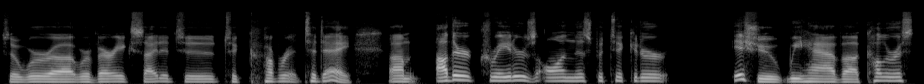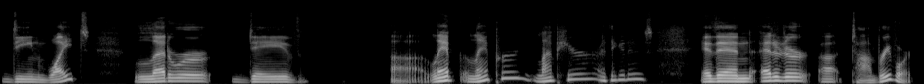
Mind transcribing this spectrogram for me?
So we're uh, we're very excited to to cover it today. Um, other creators on this particular issue, we have uh, colorist Dean White, letterer Dave uh, Lamp Lamper Lampier, I think it is, and then editor uh, Tom Brevoort.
